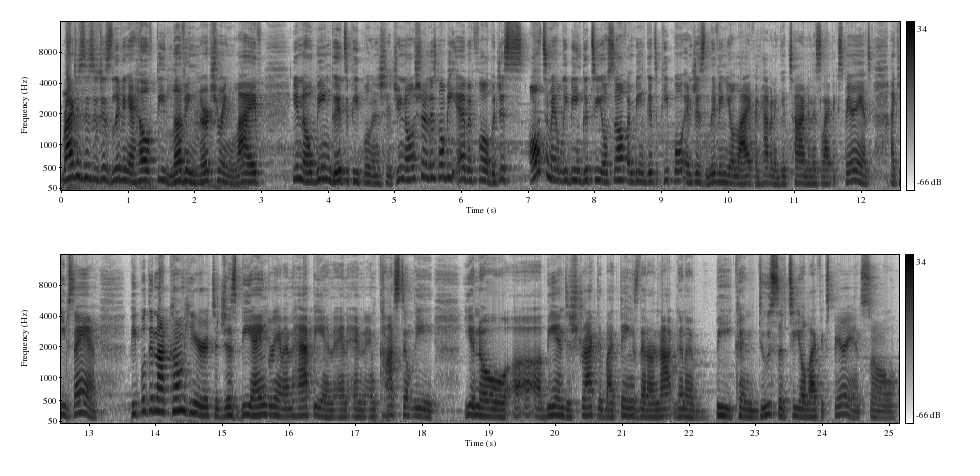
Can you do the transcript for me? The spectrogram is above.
Righteousness is just living a healthy, loving, nurturing life. You know, being good to people and shit. You know, sure, there's gonna be ebb and flow, but just ultimately being good to yourself and being good to people and just living your life and having a good time in this life experience. I keep saying, people did not come here to just be angry and unhappy and and and, and constantly you know, uh, uh, uh, being distracted by things that are not gonna be conducive to your life experience. So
